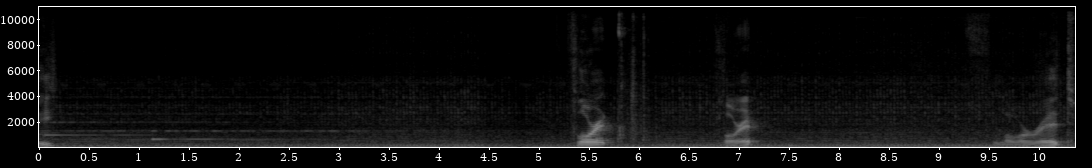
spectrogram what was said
Jodie? Floor it. Floor it. Floor it.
